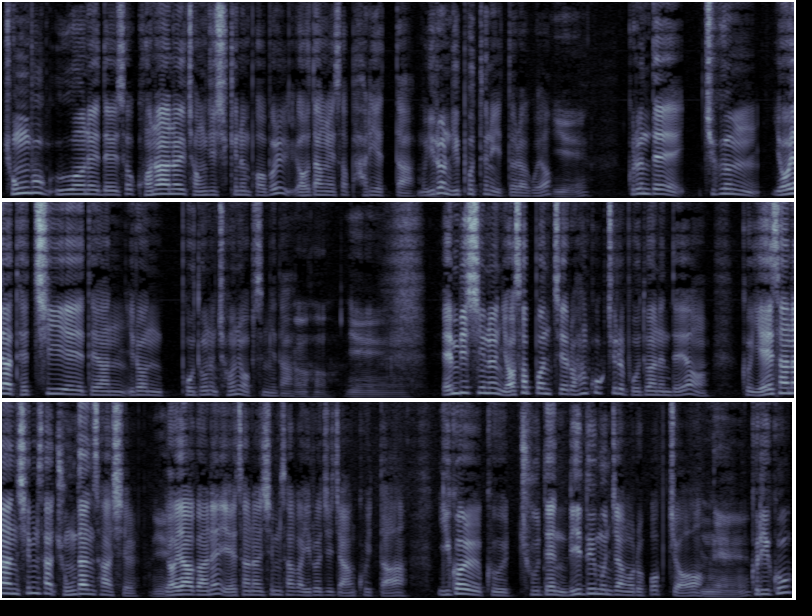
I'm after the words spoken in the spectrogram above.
종북 의원에 대해서 권한을 정지시키는 법을 여당에서 발의했다. 뭐 이런 리포트는 있더라고요. 예. 그런데 지금 여야 대치에 대한 이런 보도는 전혀 없습니다. 어허. 예. MBC는 여섯 번째로 한 꼭지를 보도하는데요. 그 예산안 심사 중단 사실, 예. 여야 간의 예산안 심사가 이루어지지 않고 있다. 이걸 그 주된 리드 문장으로 뽑죠. 네. 그리고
